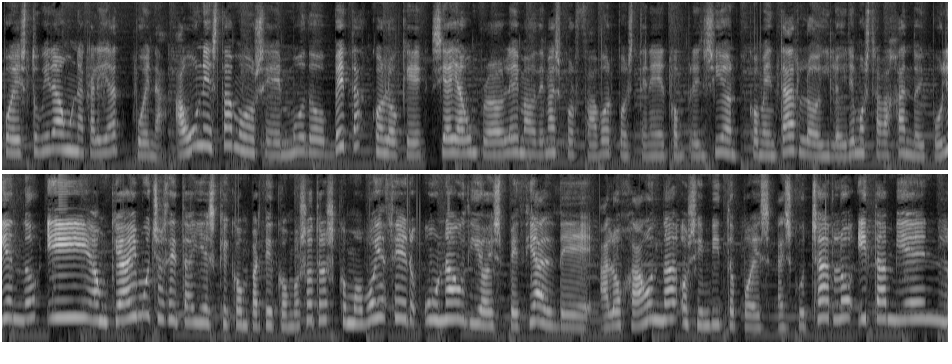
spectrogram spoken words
pues tuviera una calidad buena. Aún estamos en modo beta, con lo que si hay algún problema o demás, por favor, pues tener comprensión, comentarlo y lo iremos trabajando y puliendo. Y aunque hay muchos detalles que compartir con vosotros, como voy a hacer un audio especial de Aloha Onda, os invito pues a escucharlo y también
